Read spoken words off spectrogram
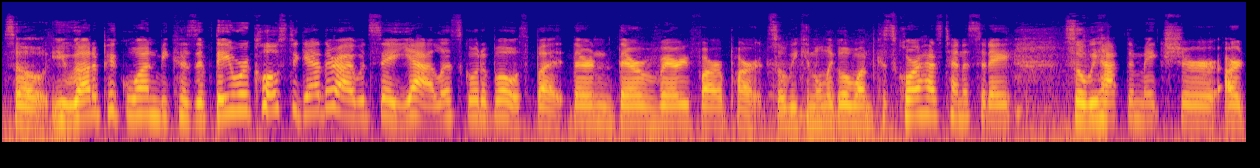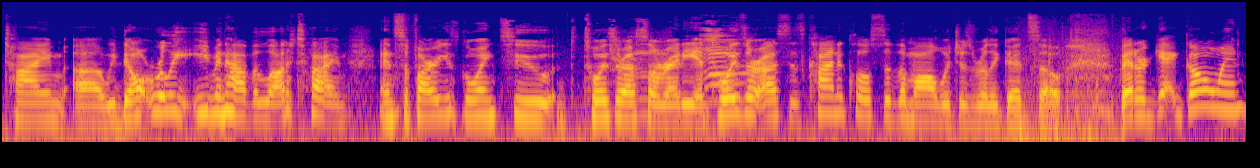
So you've got to pick one because if they were close together, I would say yeah, let's go to both. But they're they're very far apart, so we can only go one because Cora has tennis today, so we have to make sure our time. Uh, we don't really even have a lot of time, and Sefari is going to Toys R Us already, and Toys R Us is kind of close to the mall, which is really good. So better get going.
